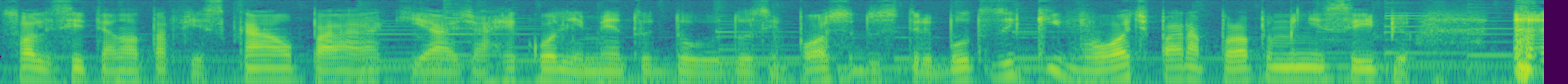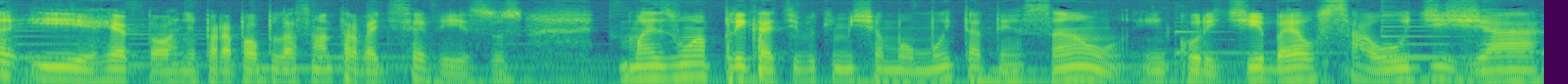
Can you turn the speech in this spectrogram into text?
solicitem a nota fiscal para que haja recolhimento do, dos impostos, dos tributos e que vote para o próprio município. e retorne para a população através de serviços. Mas um aplicativo que me chamou muita atenção em Curitiba é o Saúde Já.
